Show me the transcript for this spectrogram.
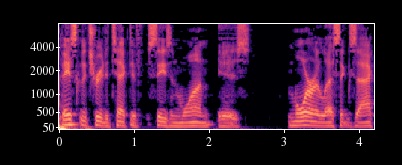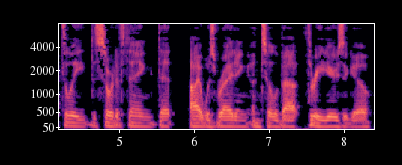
basically True Detective season one is more or less exactly the sort of thing that I was writing until about three years ago.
